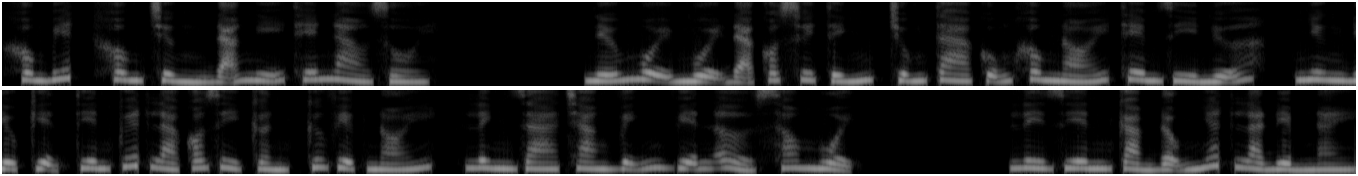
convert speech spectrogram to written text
không biết không chừng đã nghĩ thế nào rồi. Nếu muội muội đã có suy tính, chúng ta cũng không nói thêm gì nữa, nhưng điều kiện tiên quyết là có gì cần, cứ việc nói, Linh gia trang vĩnh viễn ở sau muội. Ly Diên cảm động nhất là điểm này.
